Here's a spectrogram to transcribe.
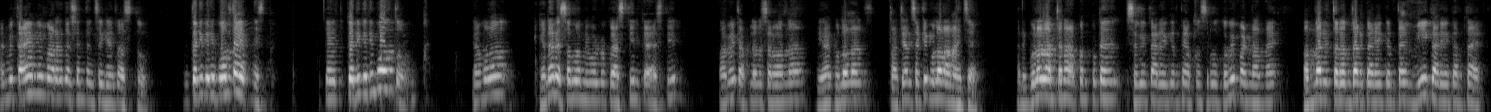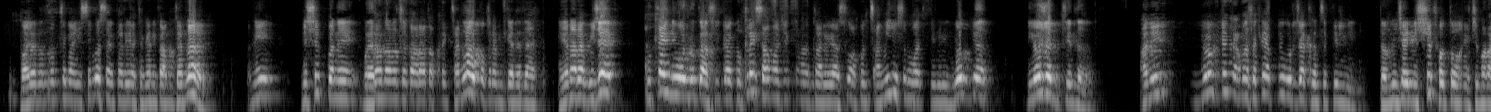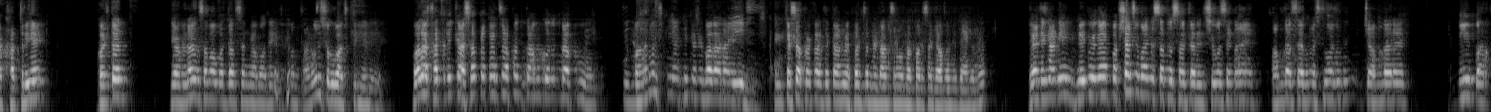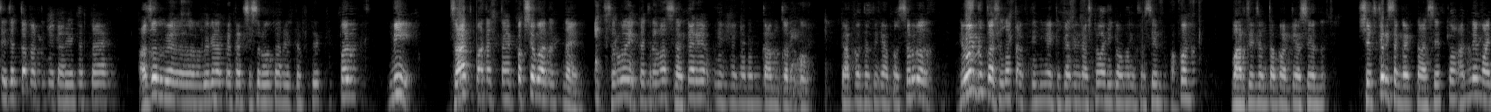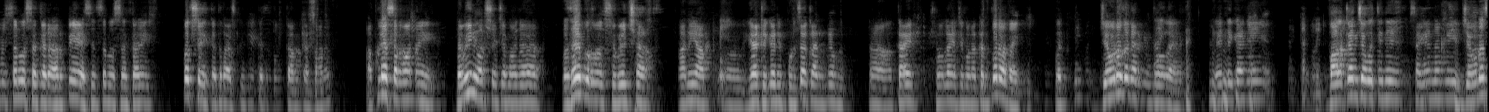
आणि मी कायम मी मार्गदर्शन त्यांचं घेत असतो. कधी कधी बोलता येत नसतं. कधी कधी बोलतो. त्यामुळं येणाऱ्या सर्व निवडणुका असतील काय असतील अमित आपल्याला सर्वांना ह्या गुलाला तात्यांसाठी गुलाल आणायचं आहे आणि गुलाल आणताना आपण कुठे सगळे कार्यकर्ते आपण सर्व कमी पडणार नाही. आमदारी तरफदार कार्यकर्ता आहे मी कार्यकर्ता आहे. माझ्यानंतरचे काही सर्व सहकारी या ठिकाणी काम करणार आहे. आणि निश्चितपणे भैरवनाथाच्या दारात आपण एक चांगला उपक्रम केलेला आहे. येणारा विजय कुठल्याही निवडणुका असू किंवा कुठल्याही सामाजिक कार्य असू आपण चांगली सुरुवात केली योग्य नियोजन केलं आणि योग्य कामासाठी आपली ऊर्जा खर्च केली तर विजय निश्चित होतो याची मला खात्री आहे. फलटण या विधानसभा मतदारसंघामध्ये आपण चांगली सुरुवात केलेली आहे. मला खात्री की अशा प्रकारचं आपण काम करून दाखवू. महाराष्ट्र या ठिकाणी बघायला येईल की कशा प्रकारचे काम या विधानसभा मतदारसंघामध्ये झालेलं या ठिकाणी वेगवेगळ्या पक्षाचे माझे सर्व सहकारी शिवसेना आहे आमदार साहेब राष्ट्रवादीचे आमदार आहेत. मी भारतीय जनता पार्टीचे कार्यकर्ता आहे. अजून वेगळ्या प्रकारचे सर्व कार्यकर्ते पण मी जात मानत नाही पक्ष मानत नाही. सर्व एकत्र सहकार्य आपण एकमेकांना काम करतो. त्या पद्धतीने आपण सर्व निवडणुका सुद्धा ताकदीने या ठिकाणी राष्ट्रवादी काँग्रेस असेल आपण भारतीय जनता पार्टी असेल शेतकरी संघटना असेल किंवा अन्य माझे सर्व सहकारी आरपीआय असेल सर्व सहकारी पक्ष एकत्र असतील एकत्र काम करणार आपल्या सर्वांना नवीन वर्षाच्या माझ्या हृदयपूर्वक शुभेच्छा आणि या ठिकाणी पुढचा कार्यक्रम काय ठेवला याची मला कल्पना नाही. पण जेवणाचा कार्यक्रम ठेवला आहे या ठिकाणी बालकांच्या वतीने सगळ्यांना मी जेवणच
